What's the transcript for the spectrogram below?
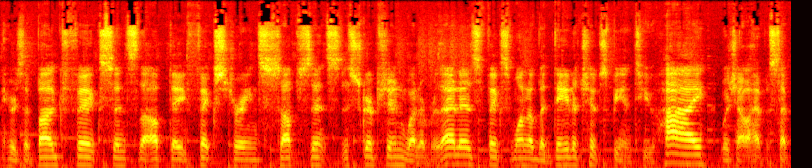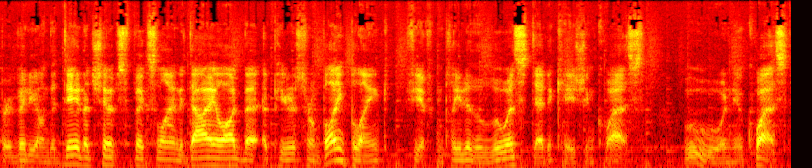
Here's a bug fix. Since the update, fix strange substance description, whatever that is. Fix one of the data chips being too high, which I'll have a separate video on the data chips. Fix line of dialogue that appears from blank blank if you have completed the Lewis dedication quest. Ooh, a new quest.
